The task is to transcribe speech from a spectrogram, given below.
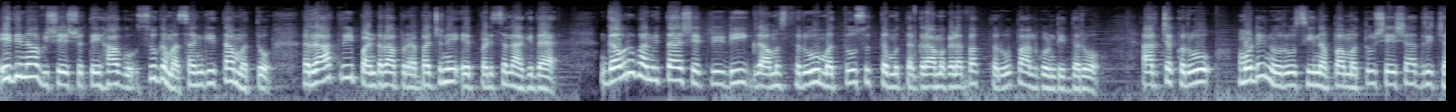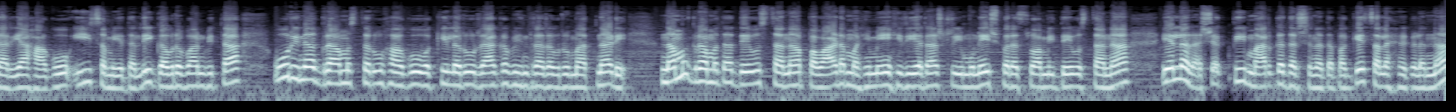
ಈ ದಿನ ವಿಶೇಷತೆ ಹಾಗೂ ಸುಗಮ ಸಂಗೀತ ಮತ್ತು ರಾತ್ರಿ ಪಂಡರಾಪುರ ಭಜನೆ ಏರ್ಪಡಿಸಲಾಗಿದೆ. ಗೌರವಾನ್ವಿತ ಶೆಟ್ರಿಡಿ ಗ್ರಾಮಸ್ಥರು ಮತ್ತು ಸುತ್ತಮುತ್ತ ಗ್ರಾಮಗಳ ಭಕ್ತರು ಪಾಲ್ಗೊಂಡಿದ್ದರು. ಅರ್ಚಕರು ಮೊಡೆನೂರು ಸೀನಪ್ಪ ಮತ್ತು ಶೇಷಾದ್ರಿಚಾರ್ಯ ಹಾಗೂ ಈ ಸಮಯದಲ್ಲಿ ಗೌರವಾನ್ವಿತ ಊರಿನ ಗ್ರಾಮಸ್ಥರು ಹಾಗೂ ವಕೀಲರು ರಾಘವೇಂದ್ರರವರು ಮಾತನಾಡಿ, ನಮ್ಮ ಗ್ರಾಮದ ದೇವಸ್ಥಾನ ಪವಾಡ ಮಹಿಮೆ, ಹಿರಿಯರ ಶ್ರೀ ಮುನೇಶ್ವರ ಸ್ವಾಮಿ ದೇವಸ್ಥಾನ, ಎಲ್ಲರ ಶಕ್ತಿ, ಮಾರ್ಗದರ್ಶನದ ಬಗ್ಗೆ ಸಲಹೆಗಳನ್ನು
